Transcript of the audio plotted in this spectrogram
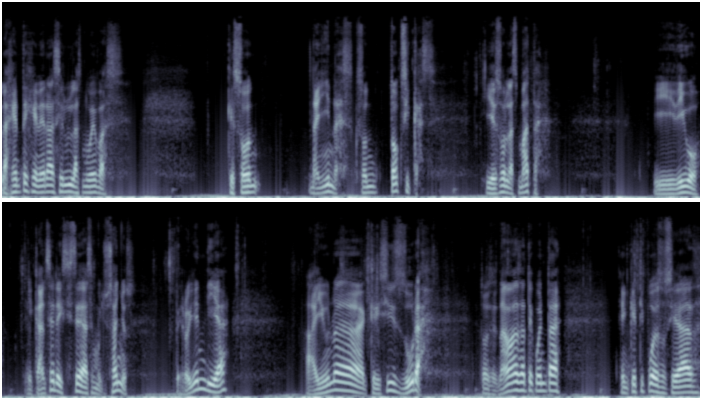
La gente genera células nuevas que son dañinas, que son tóxicas. Y eso las mata. Y digo, el cáncer existe desde hace muchos años. Pero hoy en día hay una crisis dura. Entonces, nada más date cuenta en qué tipo de sociedad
